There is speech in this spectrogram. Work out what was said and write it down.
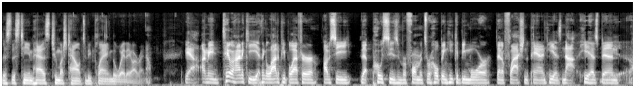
This this team has too much talent to be playing the way they are right now. Yeah, I mean Taylor Heinicke. I think a lot of people after obviously that postseason performance were hoping he could be more than a flash in the pan. He has not. He has been. Yeah.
